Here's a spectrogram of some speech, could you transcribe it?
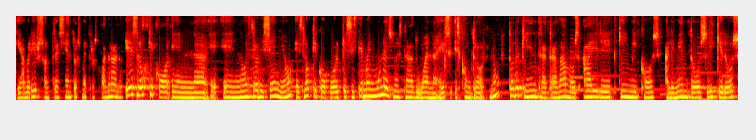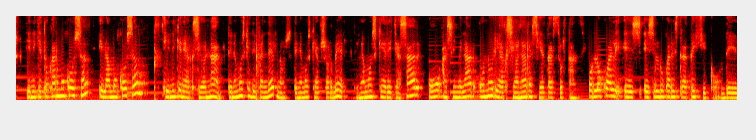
que abrir son 300 metros cuadrados. Es lógico en, eh, en nuestro diseño, es lógico porque el sistema inmune es nuestra aduana, es, es control, ¿no? Todo que entra, tragamos aire, químicos, alimentos, líquidos, tiene que tocar mucosa y la mucosa tiene que reaccionar. Tenemos que defendernos, tenemos que absorber, tenemos que rechazar o asimilar o no reaccionar a ciertas sustancias. Por lo cual es, es el lugar estratégico de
